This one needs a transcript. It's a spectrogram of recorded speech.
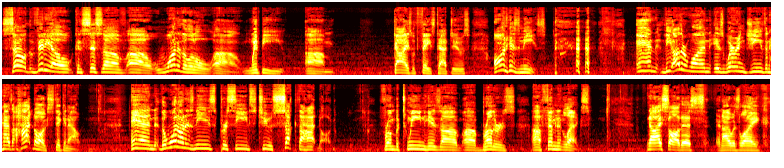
So the video consists of uh, one of the little uh, wimpy um, guys with face tattoos on his knees. and the other one is wearing jeans and has a hot dog sticking out. And the one on his knees proceeds to suck the hot dog from between his uh, uh, brother's uh, feminine legs. Now, I saw this and I was like,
